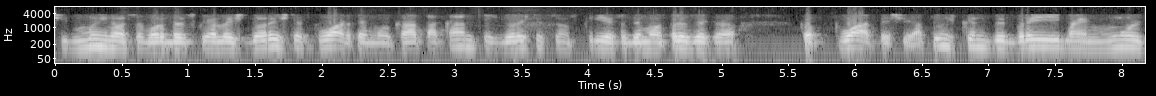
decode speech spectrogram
și mâine o să vorbesc cu el, își dorește foarte mult, ca atacant își dorește să înscrie, să demonstreze că, că poate și atunci când vrei mai mult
